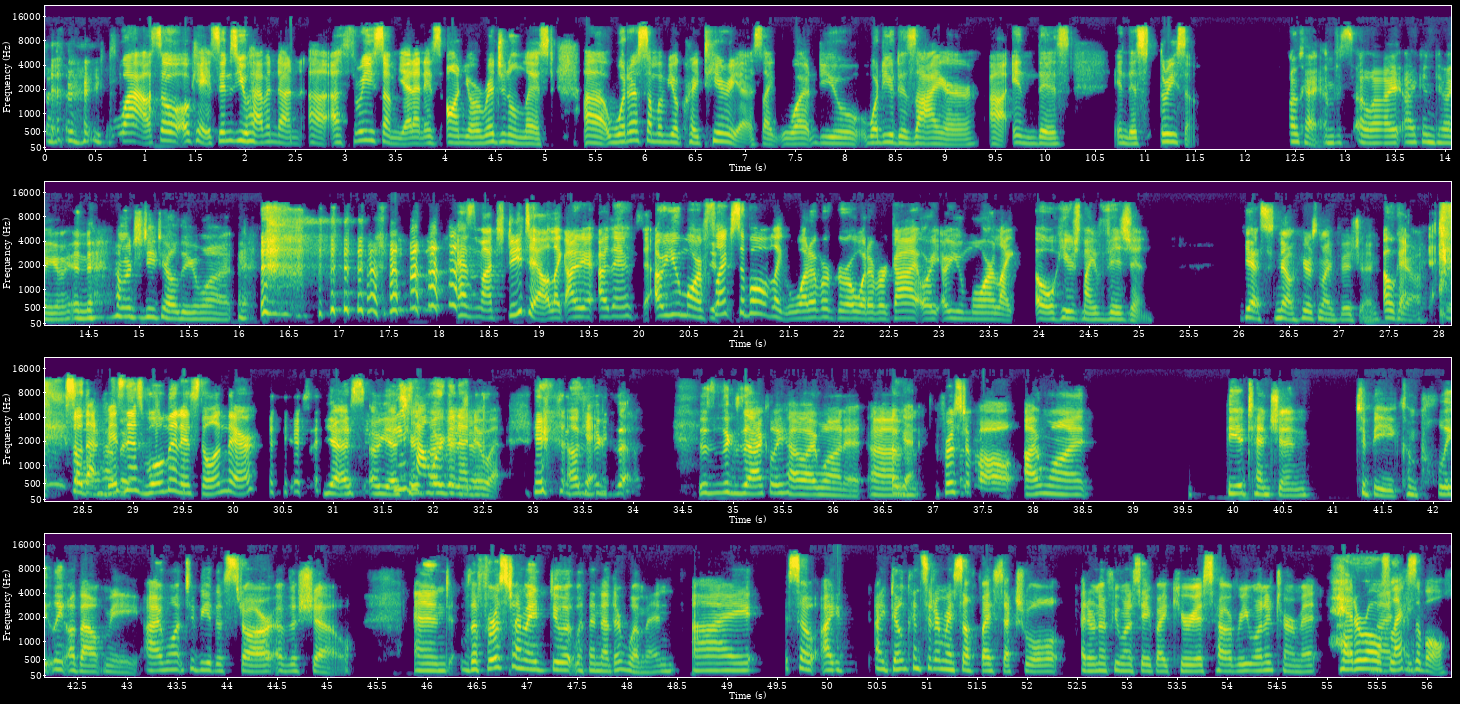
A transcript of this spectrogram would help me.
right. Wow. So, okay, since you haven't done uh, a threesome yet and it's on your original list, uh, what are some of your criterias? Like, what do you what do you desire uh, in this in this threesome? Okay. I'm just oh I I can tell you. And how much detail do you want? as much detail. Like, are are there are you more flexible? Like, whatever girl, whatever guy, or are you more like, oh, here's my vision? Yes, no, here's my vision. Okay. Yeah. so Oh, that have it. business woman is still in there. Yes. Oh yes. Here's here's how we're gonna do it. This is okay. exa- this is exactly how I want it. Um, Okay. First of all, I want the attention to be completely about me. I want to be the star of the show. And the first time I do it with another woman, I so I I don't consider myself bisexual. I don't know if you want to say bi curious, however you want to term it. Hetero flexible.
